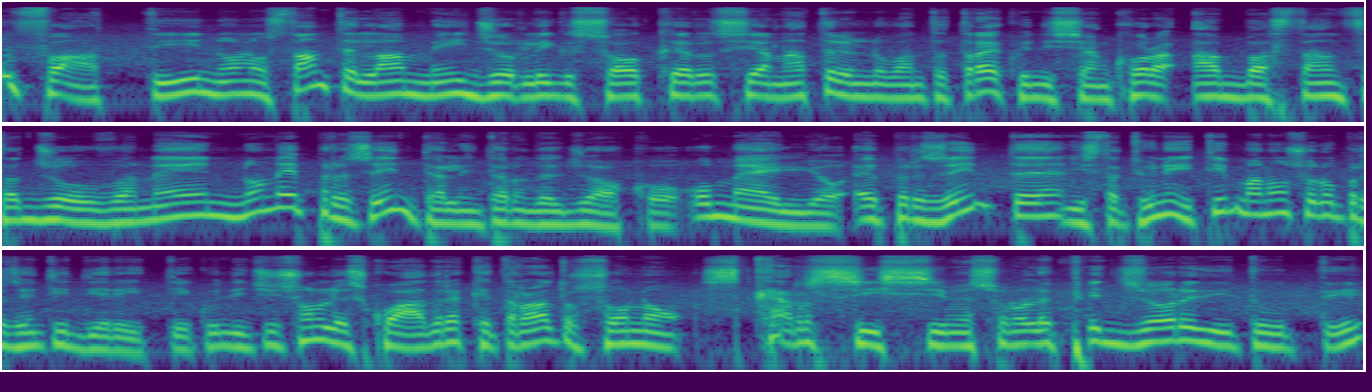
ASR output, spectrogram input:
Infatti, nonostante la Major League Soccer sia nata nel 93, quindi sia ancora abbastanza giovane, non è presente all'interno del gioco, o meglio, è presente gli Stati Uniti, ma non sono presenti i diritti. Quindi ci sono le squadre che tra l'altro sono scarsissime, sono le peggiori di tutti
